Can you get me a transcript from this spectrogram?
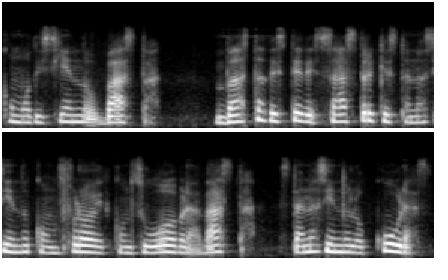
como diciendo, basta, basta de este desastre que están haciendo con Freud, con su obra, basta, están haciendo locuras.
